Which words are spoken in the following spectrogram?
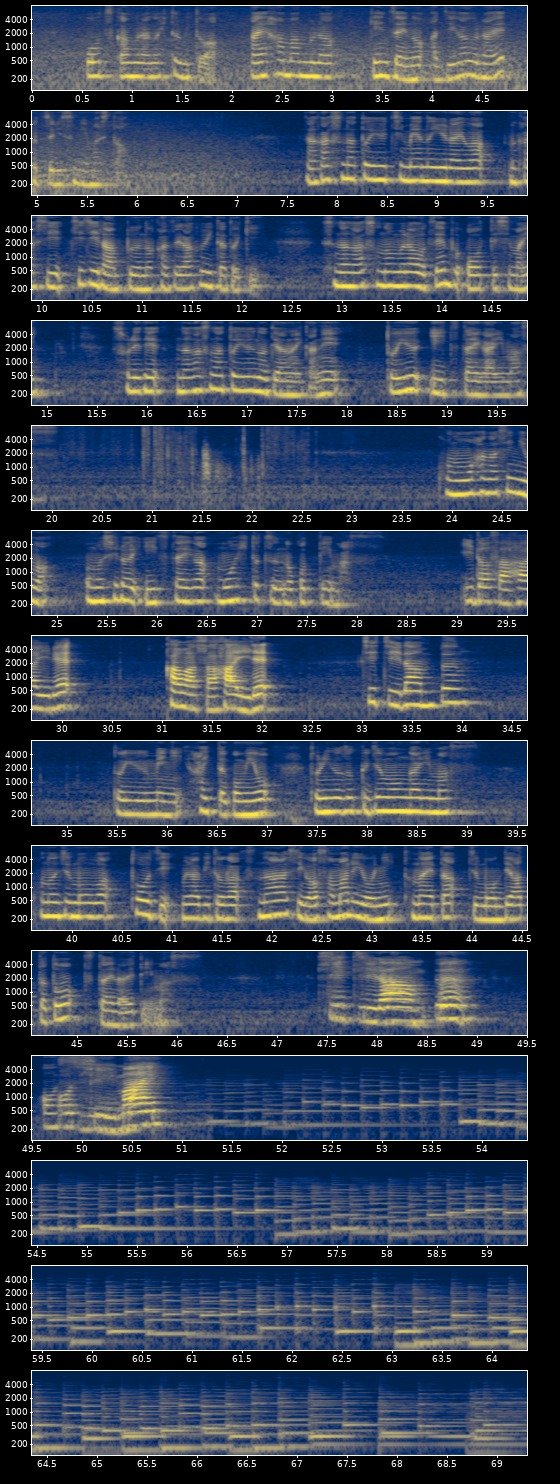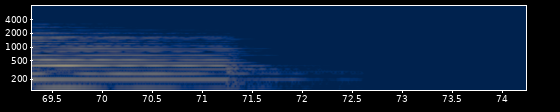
大塚村の人々は前浜村現在の阿字ヶ浦へ移り住みました。長砂という地名の由来は昔知事乱風の風が吹いた時砂がその村を全部覆ってしまいそれで長砂というのではないかねという言い伝えがあります。このお話には面白い言い伝えがもう一つ残っています。井戸さ入れ川さ入れ父乱風という目に入ったゴミを取り除く呪文があります。この呪文は当時村人が砂嵐が収まるように唱えた呪文であったとも伝えられています。父乱風おしまい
